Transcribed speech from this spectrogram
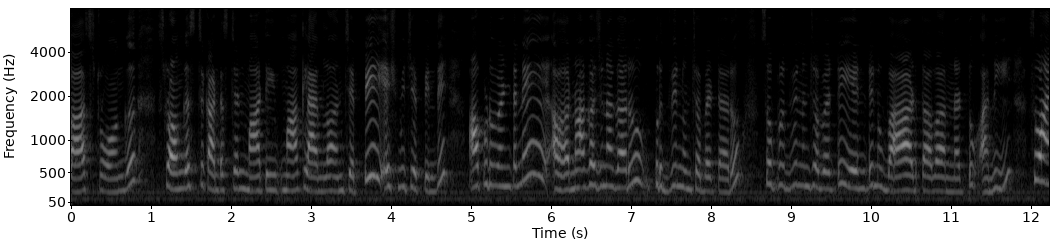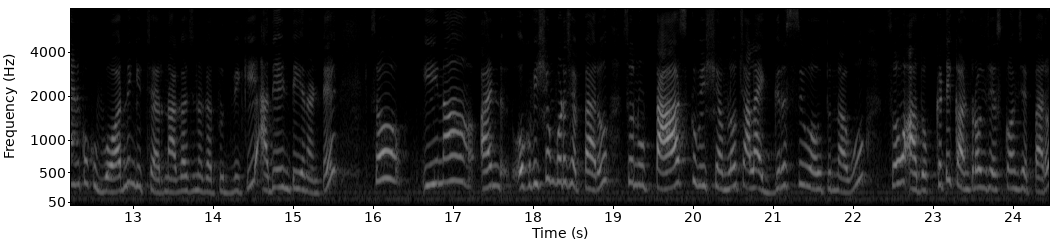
బాగా స్ట్రాంగ్ స్ట్రాంగెస్ట్ కంటెస్టెంట్ మా టీ మా క్లాన్లో అని చెప్పి యష్మి చెప్పింది. అప్పుడు వెంటనే నాగార్జున గారు పృథ్వీ నుంచోబెట్టారు. సో పృథ్వీ నుంచోబెట్టి ఏంటి నువ్వు బాగా ఆడతావా? అన్నట్టు అని. సో ఆయనకు ఒక వార్నింగ్ ఇచ్చారు నాగార్జున గారు పృథ్వీకి. అదేంటి అని అంటే సో ఈయన అండ్ ఒక విషయం కూడా చెప్పారు. సో నువ్వు టాస్క్ విషయంలో చాలా అగ్రెసివ్ అవుతున్నావు. సో అదొక్కటి కంట్రోల్ చేసుకో అని చెప్పారు.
